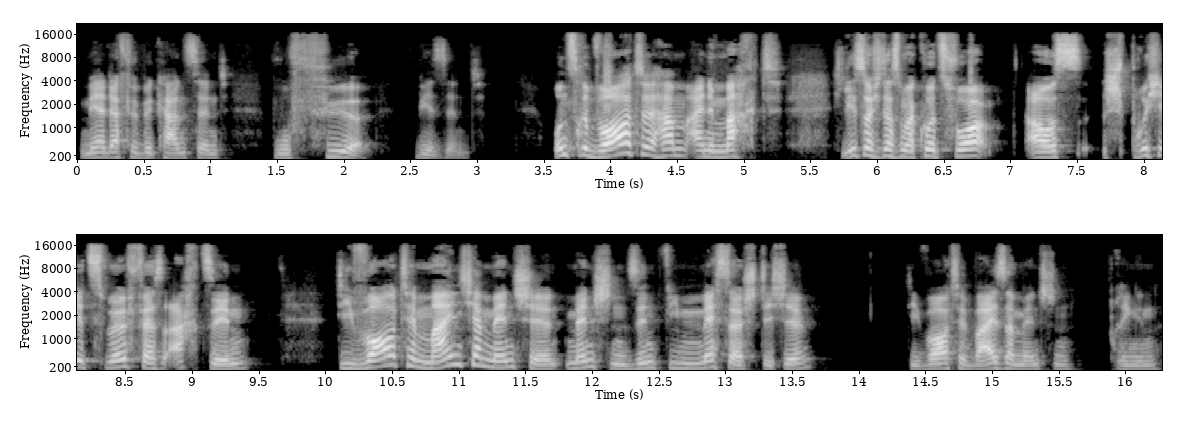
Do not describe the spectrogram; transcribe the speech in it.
mehr dafür bekannt sind, wofür wir sind. Unsere Worte haben eine Macht. Ich lese euch das mal kurz vor aus Sprüche 12, Vers 18. Die Worte mancher Menschen, sind wie Messerstiche. Die Worte weiser Menschen bringen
